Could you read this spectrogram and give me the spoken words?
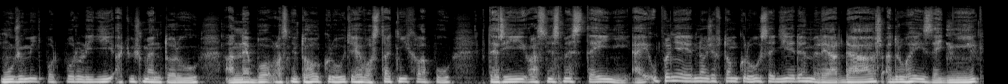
Můžu mít podporu lidí, ať už mentorů, a nebo vlastně toho kruhu těch ostatních chlapů, kteří vlastně jsme stejní. A je úplně jedno, že v tom kruhu sedí jeden miliardář a druhý zedník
